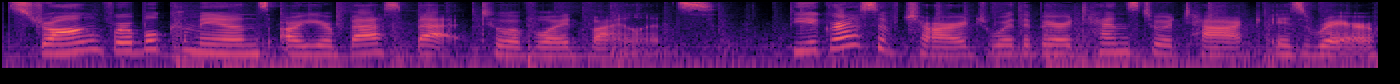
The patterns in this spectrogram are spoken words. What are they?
Strong verbal commands are your best bet to avoid violence. The aggressive charge, where the bear tends to attack, is rare,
